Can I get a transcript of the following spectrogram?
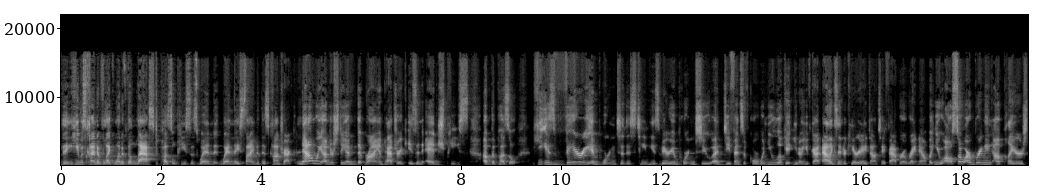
the he was kind of like one of the last puzzle pieces when when they signed this contract. Now we understand that Ryan Patrick is an edge piece of the puzzle he is very important to this team. He is very important to a defensive core. When you look at, you know, you've got Alexandre Carrier, Dante Fabbro right now, but you also are bringing up players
